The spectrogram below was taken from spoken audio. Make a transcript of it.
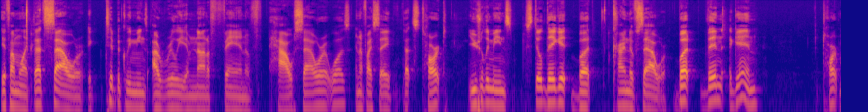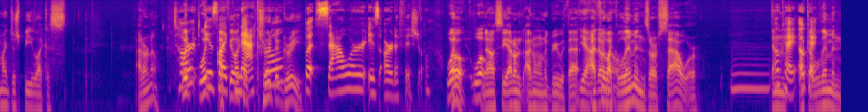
if I'm like that's sour, it typically means I really am not a fan of how sour it was. And if I say that's tart, usually means still dig it, but kind of sour. But then again, tart might just be like a. s- I don't know. Tart what- is I like feel like I could natural, agree. but sour is artificial. What? oh, well, now see, I don't, I don't agree with that. Yeah, I I, feel don't like lemons are sour. Mm, and okay, like okay. a lemon.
